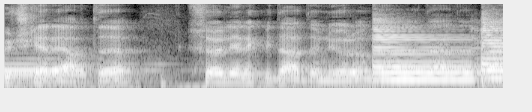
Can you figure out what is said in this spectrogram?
Üç kere yaptı. Söyleyerek bir daha dönüyorum. Da, da, da, da,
